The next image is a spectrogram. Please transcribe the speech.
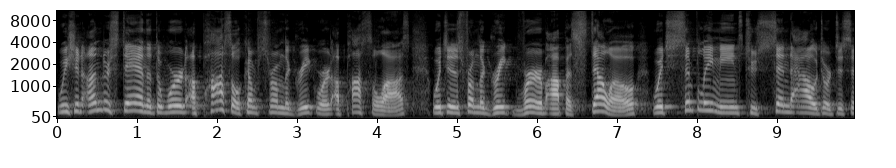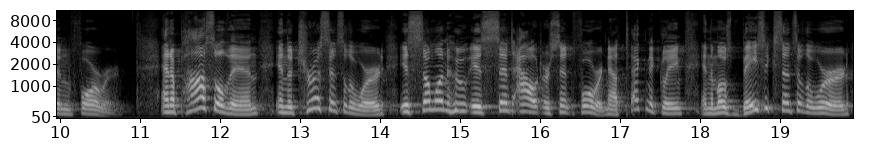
we should understand that the word apostle comes from the Greek word apostolos, which is from the Greek verb apostello, which simply means to send out or to send forward. An apostle, then, in the truest sense of the word, is someone who is sent out or sent forward. Now, technically, in the most basic sense of the word,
